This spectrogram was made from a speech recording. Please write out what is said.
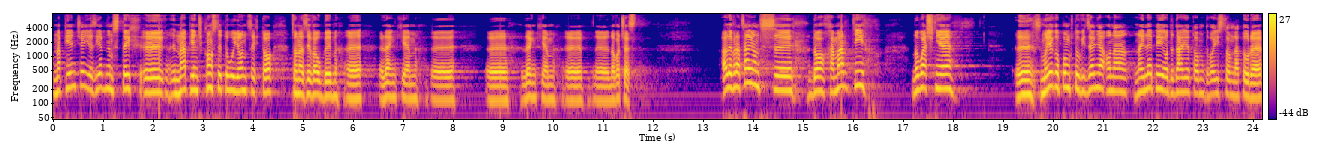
napięcie jest jednym z tych napięć konstytuujących to, co nazywałbym lękiem lękiem e, e, nowoczesnym. Ale wracając do Hamarti, no właśnie z mojego punktu widzenia ona najlepiej oddaje tą dwoistą naturę,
